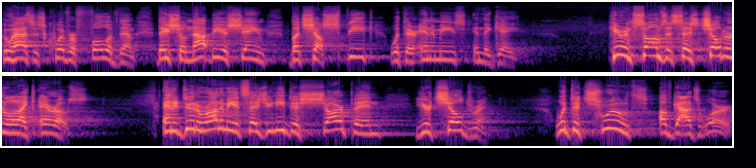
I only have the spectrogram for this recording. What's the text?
who has his quiver full of them. They shall not be ashamed, but shall speak with their enemies in the gate. Here in Psalms, it says, Children are like arrows. And in Deuteronomy, it says you need to sharpen your children with the truths of God's word.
